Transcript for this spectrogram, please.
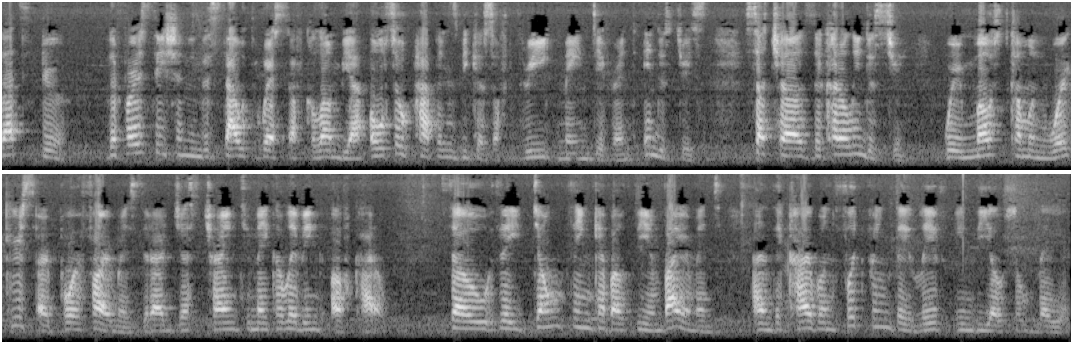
That's true. The deforestation in the southwest of Colombia also happens because of three main different industries, such as the cattle industry, where most common workers are poor farmers that are just trying to make a living off cattle. So they don't think about the environment and the carbon footprint they live in the ozone layer.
